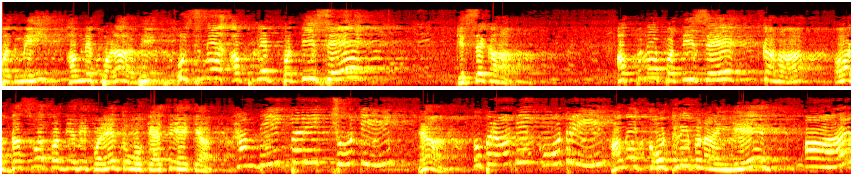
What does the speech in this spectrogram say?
पद में ही हमने पढ़ा अभी उसने अपने पति से किससे कहा? अपने पति से कहा और दसवां पद यदि पढ़े तो वो कहते हैं क्या? हम भीख पर एक छोटी हाँ। उपरौठी कोठरी हम एक कोठरी बनाएँगे। और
